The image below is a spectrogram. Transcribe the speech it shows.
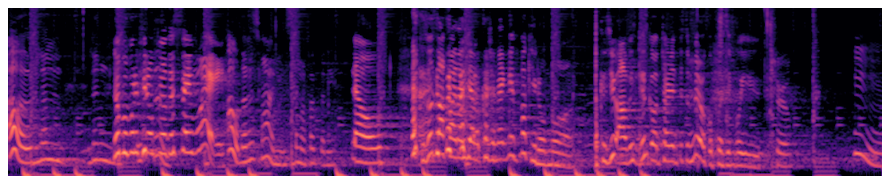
Oh, then then No, but what if you don't feel the same way? Oh, then it's fine. You still my fuck buddy. No, because once I find out you have a crush, I'm like, can't fuck you no more. Because you obviously this gonna turn into some miracle pussy for you. True. Hmm.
